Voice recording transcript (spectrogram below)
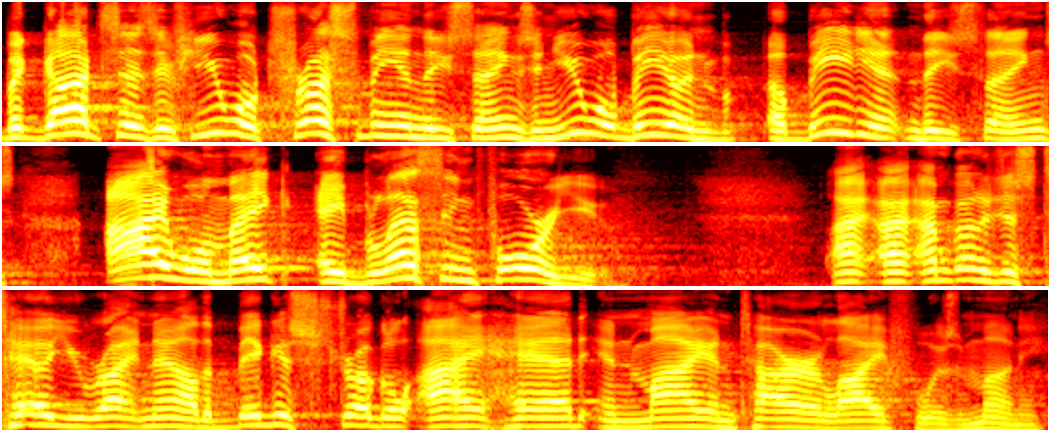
But God says, if you will trust me in these things and you will be obedient in these things, I will make a blessing for you. I, am going to just tell you right now the biggest struggle I had in my entire life was money.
